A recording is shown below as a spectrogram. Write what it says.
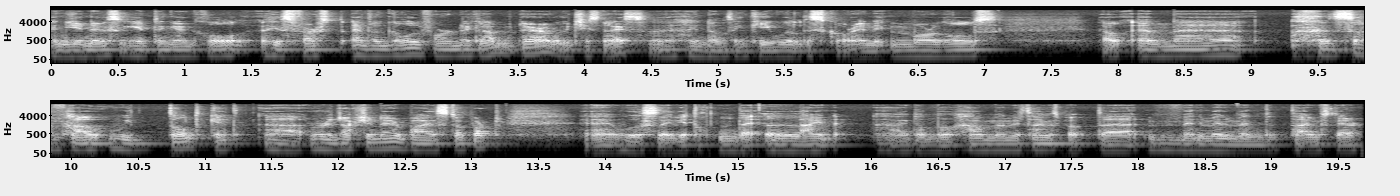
And Genovese getting a goal, his first ever goal for the club there, which is nice. Uh, I don't think he will score any more goals. So, and uh, somehow we don't get a reduction there by Stockport. Uh, we'll save it on the line. I don't know how many times, but uh, many, many, many times there.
